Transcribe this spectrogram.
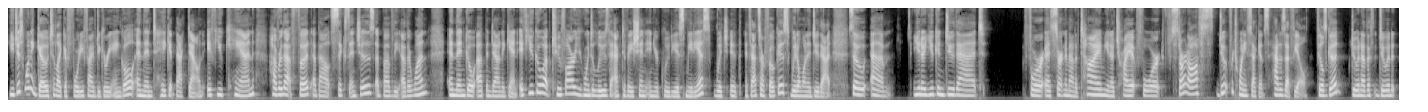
You just want to go to like a 45 degree angle and then take it back down. If you can, hover that foot about six inches above the other one and then go up and down again. If you go up too far, you're going to lose the activation in your gluteus medius, which if, if that's our focus, we don't want to do that. So, um, you know, you can do that for a certain amount of time. You know, try it for start off, do it for 20 seconds. How does that feel? Feels good? Do another, do it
